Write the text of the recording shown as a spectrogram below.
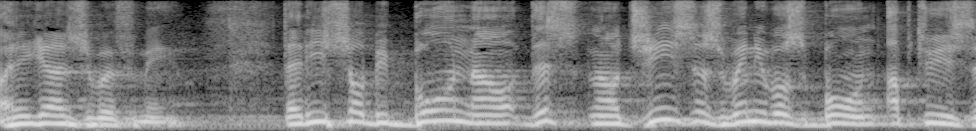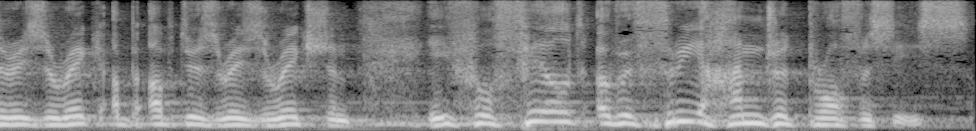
Are you guys with me? That he shall be born now this now jesus when he was born up to his resurrection up, up to his resurrection he fulfilled over 300 prophecies.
